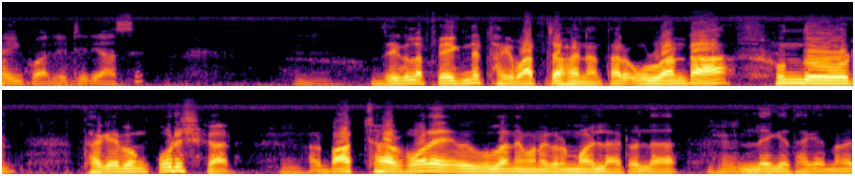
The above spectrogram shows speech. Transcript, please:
সেই কোয়ালিটিরই আছে। যেগুলা প্রেগনেন্ট থাকে বাচ্চা হয় না তার উলানটা সুন্দর থাকে এবং পরিষ্কার। আর বাচ্চার পরে ওই উলানে মনে করেন ময়লা টয়লা লেগে থাকে মানে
